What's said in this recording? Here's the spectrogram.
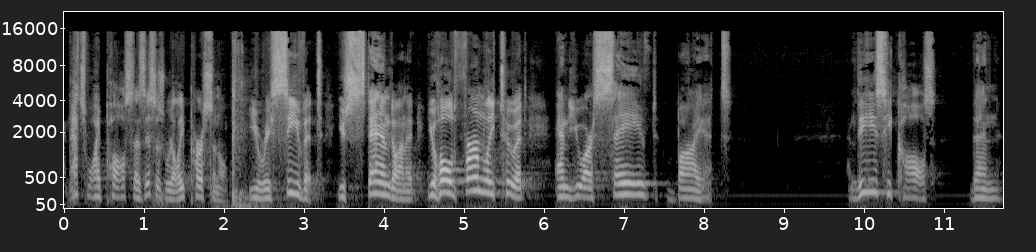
And that's why Paul says this is really personal. You receive it, you stand on it, you hold firmly to it, and you are saved by it. And these he calls then,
